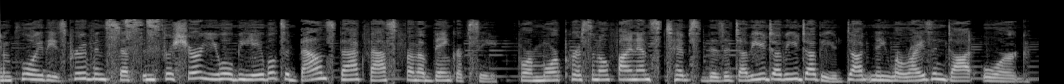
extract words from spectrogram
Employ these proven steps and for sure you will be able to bounce back fast from a bankruptcy. For more personal finance tips visit www.newhorizon.org.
